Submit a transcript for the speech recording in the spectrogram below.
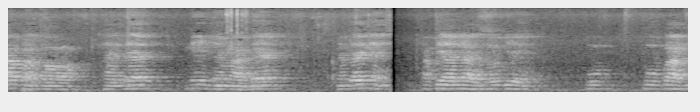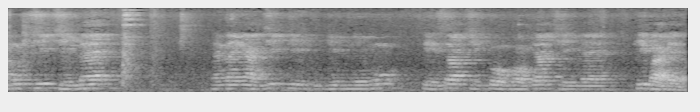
အပတော်ထိုင်တဲ့မိမြန်မာတဲ့နံပါတ်နဲ့အပြာလာဆိုပြပူပူပါမှုကြီးကြီးနဲ့နိုင်ငံကြီးကြီးဒီနေမှုတိစောက်ချီကိုပေါ်ပြချီနဲ့ပြပါတယ်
